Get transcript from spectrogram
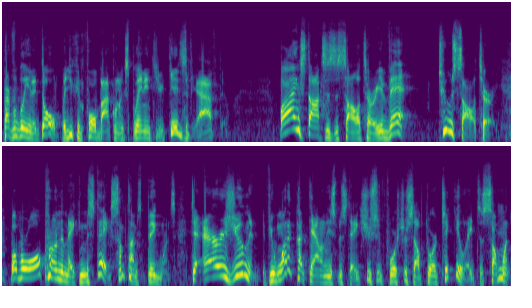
preferably an adult, but you can fall back on explaining to your kids if you have to. Buying stocks is a solitary event, too solitary. But we're all prone to making mistakes, sometimes big ones. To err is human. If you want to cut down on these mistakes, you should force yourself to articulate to someone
